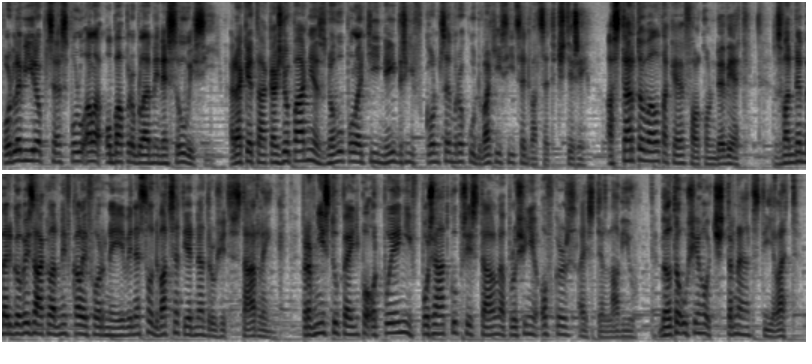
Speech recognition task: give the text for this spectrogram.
Podle výrobce spolu ale oba problémy nesouvisí. Raketa každopádně znovu poletí nejdřív koncem roku 2024. A startoval také Falcon 9. Z Vandenbergovy základny v Kalifornii vynesl 21 družic Starlink. První stupeň po odpojení v pořádku přistál na plošině Of Course I Still Love You. Byl to už jeho 14. let.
